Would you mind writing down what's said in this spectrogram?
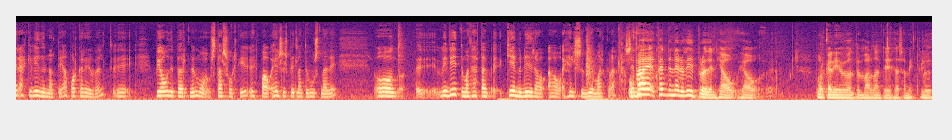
er ekki viðunandi að borgaryfirvöld e, bjóði börnum og starfsfólki upp á heilsuspillandi húsnæði og e, við vitum að þetta kemur niður á, á heilsu mjög margra. Og hvað, er- hvernig eru viðbröðin hjá, hjá borgari yfirvöldum varðandi þessa miklu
